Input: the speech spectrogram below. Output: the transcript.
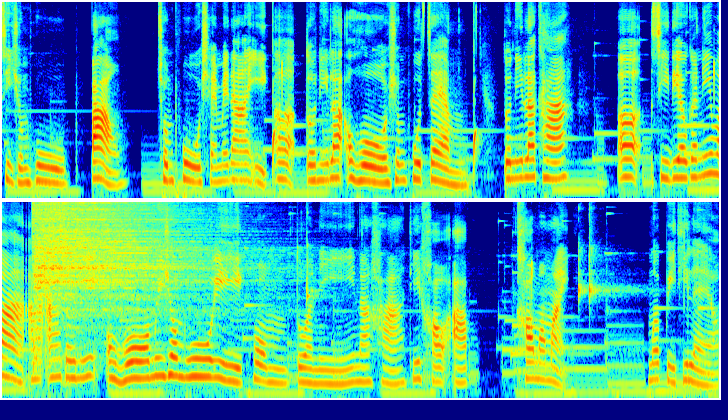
สีชมพู เปล่า ชมพูใช้ไม่ได้อีก เออ ตัวนี้ละ โอ้โห ชมพูแจ่ม ตัวนี้ละคะ เออ สีเดียวกันนี่ว่าอะอะตัวนี้ โอ้โห มีชมพูอีก ผมตัวนี้นะคะ ที่เขาอัพเข้ามาใหม่ เมื่อปีที่แล้ว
